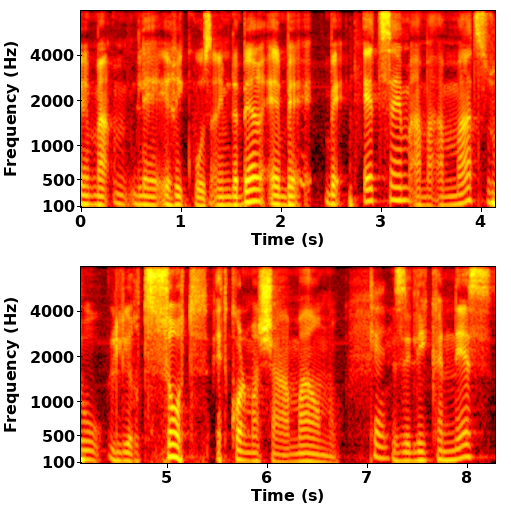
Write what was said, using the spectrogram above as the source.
אה, לריכוז. אני מדבר, אה, בעצם המאמץ הוא לרצות את כל מה שאמרנו. כן. זה להיכנס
